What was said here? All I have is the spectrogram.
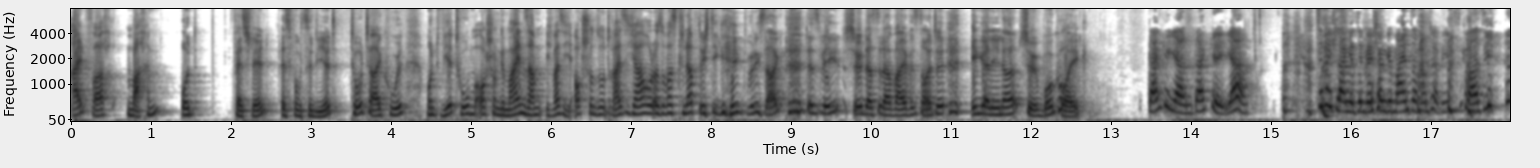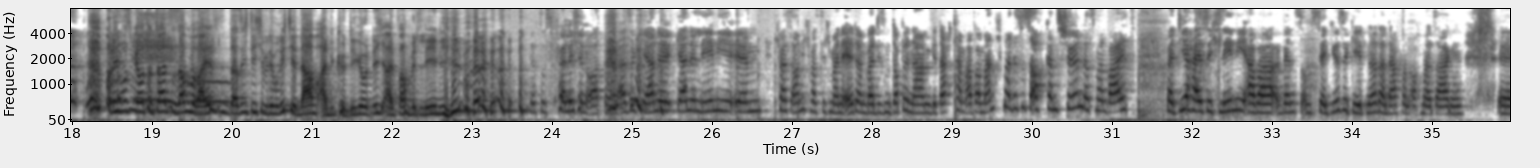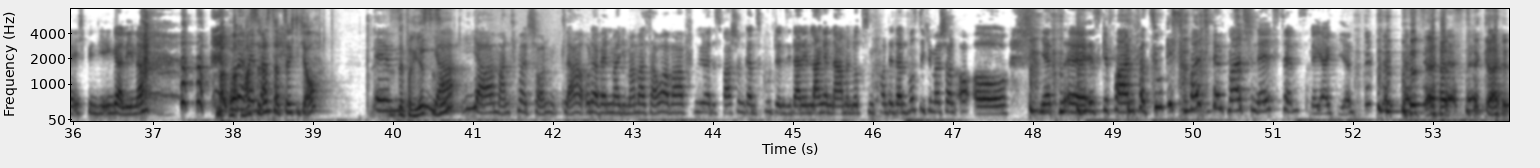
einfach machen und feststellen, es funktioniert, total cool. Und wir toben auch schon gemeinsam, ich weiß nicht, auch schon so 30 Jahre oder sowas knapp durch die Gegend, würde ich sagen. Deswegen schön, dass du dabei bist heute, Ingalena Schönburg-Heuk. Danke, Jan, danke, ja. Ziemlich lange sind wir schon gemeinsam unterwegs quasi. Und ich muss mich auch total zusammenreißen, dass ich dich mit dem richtigen Namen ankündige und nicht einfach mit Leni. Das ist völlig in Ordnung. Also gerne, gerne Leni. Ähm, ich weiß auch nicht, was sich meine Eltern bei diesem Doppelnamen gedacht haben, aber manchmal ist es auch ganz schön, dass man weiß, bei dir heiße ich Leni, aber wenn es ums Seriöse geht, ne, dann darf man auch mal sagen, äh, ich bin die Inga-Lena. Machst du das tatsächlich auch? Ähm, Separierst du ja, so? Ja, manchmal schon, klar. Oder wenn mal die Mama sauer war früher, das war schon ganz gut, wenn sie da den langen Namen nutzen konnte, dann wusste ich immer schon, oh oh, jetzt äh, ist Verzug, ich sollte mal schnellstens reagieren. Das Ernst, geil.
